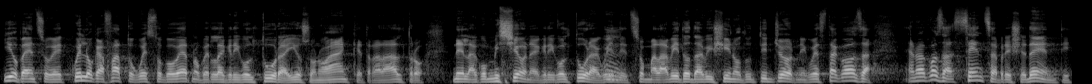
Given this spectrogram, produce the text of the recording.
io penso che quello che ha fatto questo governo per l'agricoltura, io sono anche tra l'altro nella Commissione Agricoltura, quindi mm. insomma la vedo da vicino tutti i giorni questa cosa, è una cosa senza precedenti.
